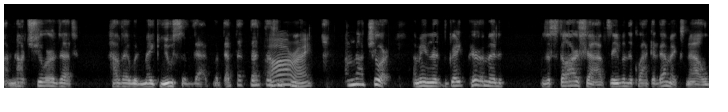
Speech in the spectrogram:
I'm not sure that how they would make use of that, but that that that doesn't. All right. I'm not sure. I mean, the Great Pyramid the star shafts, even the academics now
